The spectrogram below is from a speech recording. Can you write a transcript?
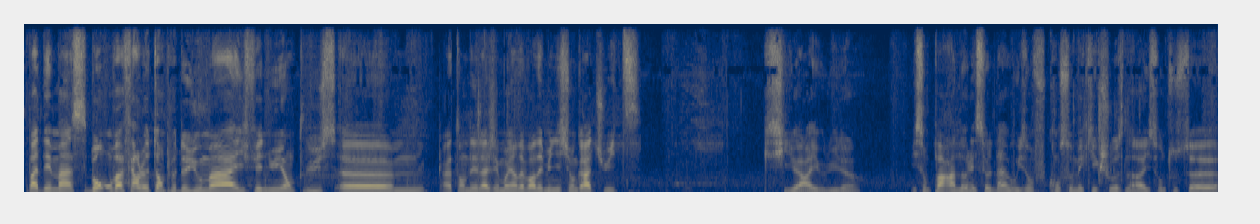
pas des masses. Bon, on va faire le temple de Yuma. Il fait nuit en plus. Euh, attendez, là j'ai moyen d'avoir des munitions gratuites. Qu'est-ce qui lui arrive lui là? Ils sont parano les soldats ou ils ont consommé quelque chose là? Ils sont tous... Euh,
